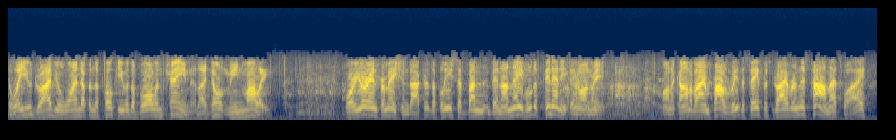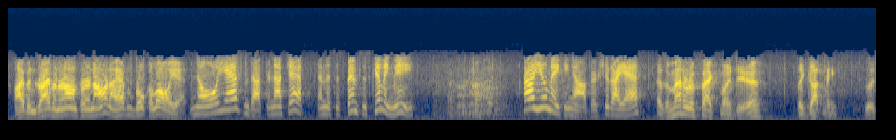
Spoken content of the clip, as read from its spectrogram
The way you drive, you'll wind up in the pokey with a ball and chain, and I don't mean Molly. For your information, Doctor, the police have been, been unable to pin anything on me. On account of I'm probably the safest driver in this town, that's why. I've been driving around for an hour and I haven't broke a law yet. No, he hasn't, Doctor. Not yet. And the suspense is killing me. How are you making out, or should I ask? As a matter of fact, my dear, they got me. Good.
